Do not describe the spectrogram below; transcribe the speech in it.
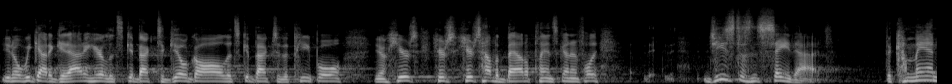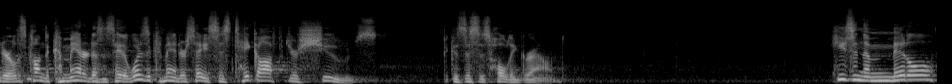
You know, we got to get out of here. Let's get back to Gilgal. Let's get back to the people. You know, here's, here's, here's how the battle plan's going to unfold. Jesus doesn't say that. The commander, let's call him the commander, doesn't say that. What does the commander say? He says, Take off your shoes because this is holy ground. He's in the middle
